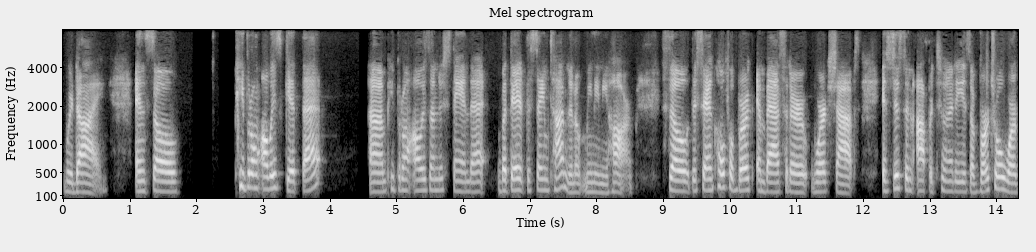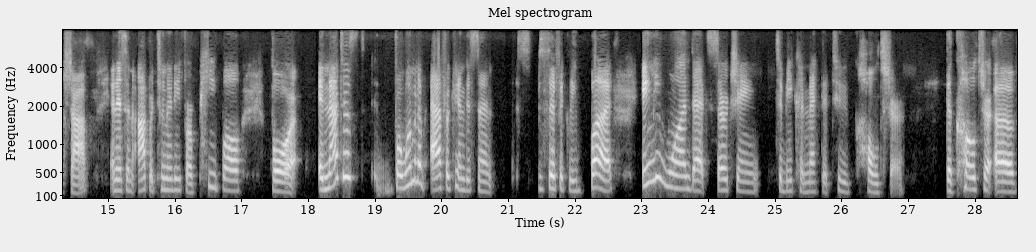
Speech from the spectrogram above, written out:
we're dying. And so people don't always get that. Um, people don't always understand that but they at the same time they don't mean any harm. So the Sankofa Birth Ambassador workshops is just an opportunity. It's a virtual workshop, and it's an opportunity for people for and not just for women of African descent specifically, but anyone that's searching to be connected to culture, the culture of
